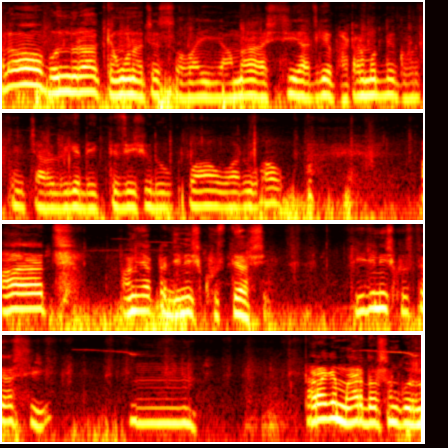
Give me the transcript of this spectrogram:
হ্যালো বন্ধুরা, কেমন আছে সবাই? আমরা আসছি আজকে ভাটার মধ্যে ঘুরতে, চারিদিকে দেখতেছি শুধু ওয়াও আর ওয়াও। আজ আমি একটা জিনিস খুঁজতে আসছি। কী জিনিস খুঁজতে আসছি? তার আগে মার দর্শন করল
